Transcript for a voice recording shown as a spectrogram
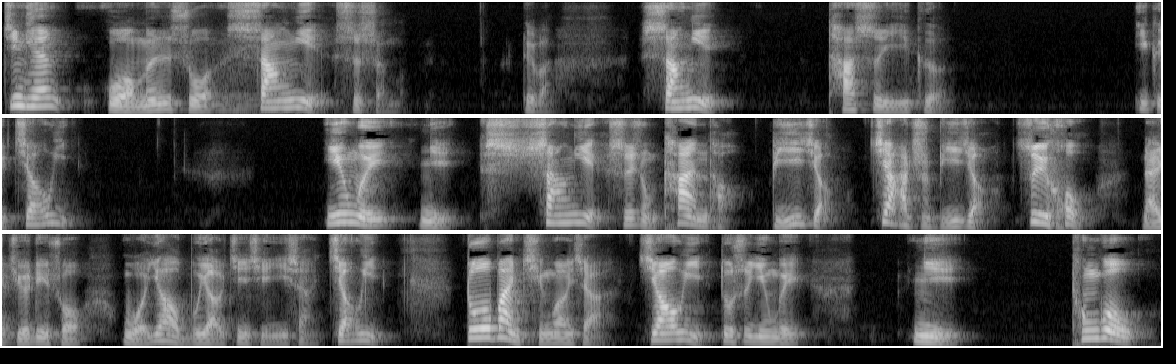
今天我们说商业是什么，对吧？商业它是一个一个交易。因为你商业是一种探讨、比较、价值比较，最后来决定说我要不要进行一项交易。多半情况下，交易都是因为你通过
